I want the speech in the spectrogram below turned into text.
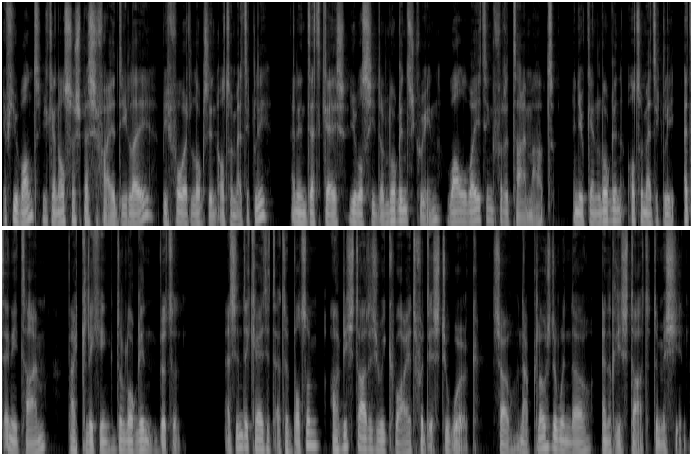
If you want, you can also specify a delay before it logs in automatically. And in that case, you will see the login screen while waiting for the timeout. And you can log in automatically at any time by clicking the login button. As indicated at the bottom, a restart is required for this to work. So now close the window and restart the machine.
